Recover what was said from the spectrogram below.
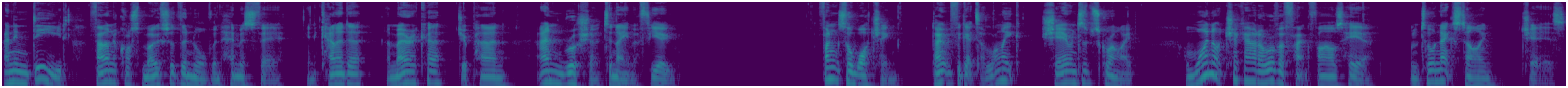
and indeed found across most of the Northern Hemisphere, in Canada, America, Japan, and Russia to name a few. Thanks for watching. Don't forget to like, share and subscribe. And why not check out our other fact files here? Until next time, cheers.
